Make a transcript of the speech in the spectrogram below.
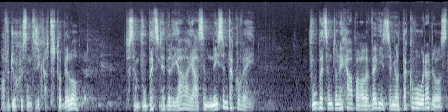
A v duchu jsem si říkal, co to bylo? To jsem vůbec nebyl já, já jsem, nejsem takovej. Vůbec jsem to nechápal, ale vevnitř jsem měl takovou radost,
